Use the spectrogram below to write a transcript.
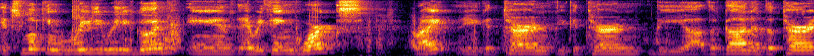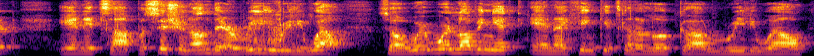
it's looking really really good, and everything works. Right? You could turn you could turn the uh, the gun and the turret, and it's uh, positioned on there really really well. So we're we're loving it, and I think it's gonna look uh, really well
